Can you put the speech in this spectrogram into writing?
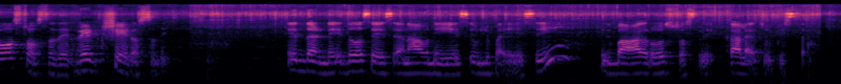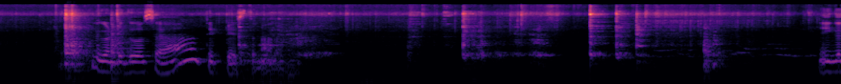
రోస్ట్ వస్తుంది రెడ్ షేడ్ వస్తుంది. ఇద్దండి దోశ వేసాను ఆవు నెయ్యి వేసి ఉల్లిపాయ వేసి ఇది బాగా రోస్ట్ వస్తుంది. కాలా చూపిస్తా. ఇదిగోండి దోశ తిప్పేస్తున్నాను. ఇక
